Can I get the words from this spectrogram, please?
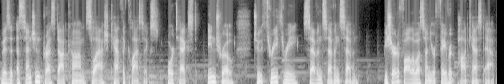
visit ascensionpress.com slash Catholic Classics or text intro to 33777. Be sure to follow us on your favorite podcast app.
